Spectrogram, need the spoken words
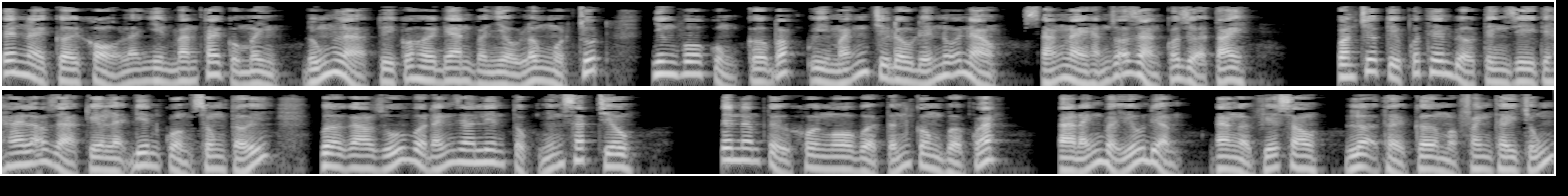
tên này cười khổ lại nhìn bàn tay của mình. Đúng là tuy có hơi đen và nhiều lông một chút, nhưng vô cùng cơ bắp, uy mãnh chưa đâu đến nỗi nào. Sáng nay hắn rõ ràng có rửa tay. Còn chưa kịp có thêm biểu tình gì thì hai lão giả kia lại điên cuồng xông tới, vừa gào rú vừa đánh ra liên tục những sát chiêu. Tên nam tử khôi ngô vừa tấn công vừa quát, ta đánh vào yếu điểm, đang ở phía sau, lựa thời cơ mà phanh thây chúng.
